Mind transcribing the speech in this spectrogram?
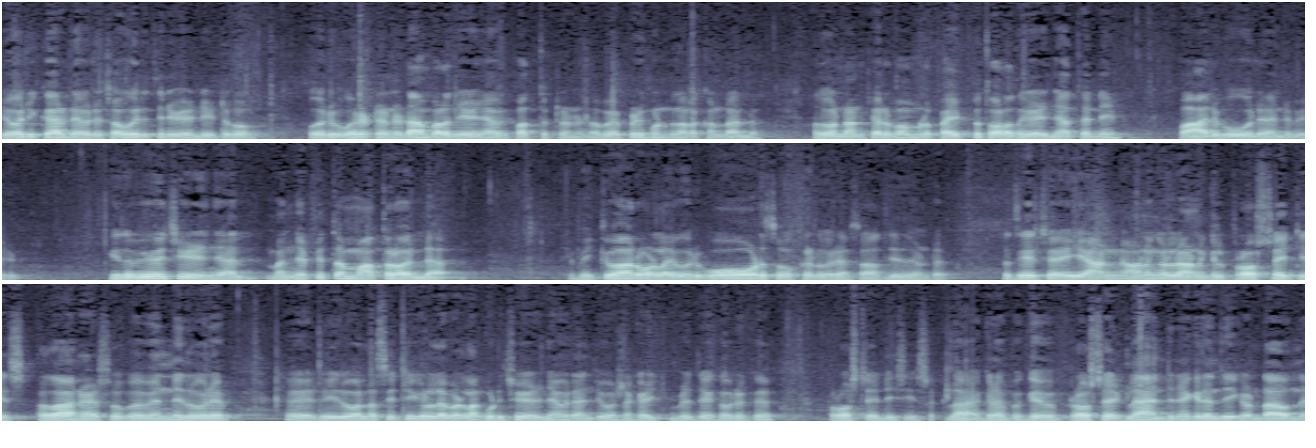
ജോലിക്കാരുടെ ഒരു സൗകര്യത്തിന് വേണ്ടിയിട്ട് ഇപ്പം ഒരു ഒരു ടൺ ഇടാൻ പറഞ്ഞു കഴിഞ്ഞാൽ ഒരു പത്ത് ടൺ ഇടും. അപ്പോൾ എപ്പോഴും കൊണ്ട് നടക്കണ്ടല്ലോ. അതുകൊണ്ടാണ് ചിലപ്പോൾ നമ്മൾ പൈപ്പ് തുറന്നു കഴിഞ്ഞാൽ തന്നെയും പാൽ പോലും അതിന്റെ വരും. ഇത് ഉപയോഗിച്ച് കഴിഞ്ഞാൽ മഞ്ഞപ്പിത്തം മാത്രമല്ല മിക്കവാറും ഉള്ള ഒരുപാട് സോക്കേട് വരാൻ സാധ്യതയുണ്ട്. പ്രത്യേകിച്ച് ഈ ആൺ ആണുങ്ങളിലാണെങ്കിൽ പ്രോസ്റ്റൈറ്റിസ് പ്രധാനമായിട്ടും പിന്നെ ഇതുപോലെ ഇതുപോലെ സിറ്റികളിലെ വെള്ളം കുടിച്ചു കഴിഞ്ഞാൽ ഒരു അഞ്ച് വർഷം കഴിക്കുമ്പോഴത്തേക്ക് അവർക്ക് പ്രോസ്റ്റേറ്റ് ഡിസീസ് പ്രോസ്റ്റേറ്റ് ഗ്ലാൻഡിന് ഗ്രന്ഥിക്ക് ഉണ്ടാകുന്ന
